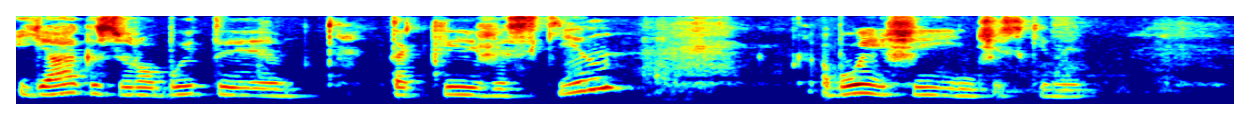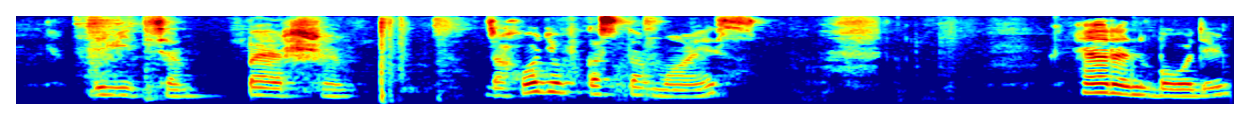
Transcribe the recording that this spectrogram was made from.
як зробити такий же скін або ще інші скіни. Дивіться, перше. Заходимо в Customize. Hair and Body.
